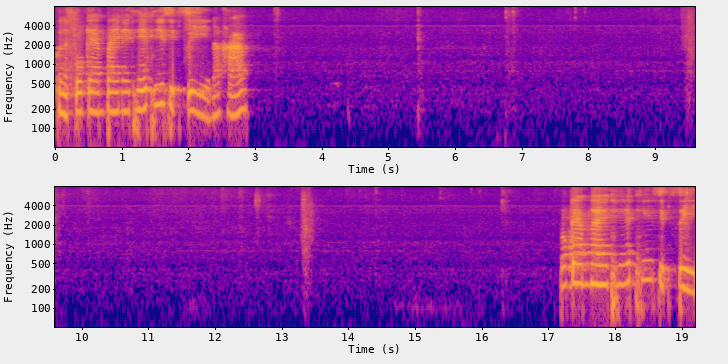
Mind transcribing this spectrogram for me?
เปิดโปรแกรมไปในเทสที่ 14 นะคะโปรแกรมในเทสที่สิบสี่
